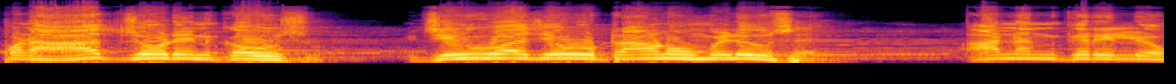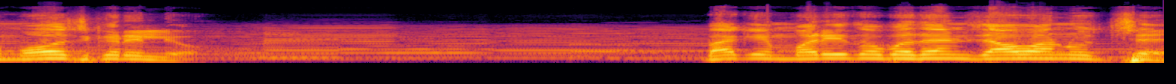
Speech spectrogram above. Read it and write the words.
પણ હાથ જોડીને કહું છું. જીવવા જેવું ટાણું મળ્યું છે. આનંદ કરી લ્યો, મોજ કરી લ્યો. બાકી મરી તો બધાને જવાનું જ છે.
